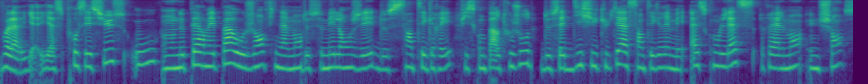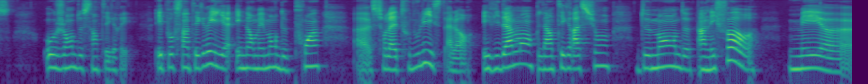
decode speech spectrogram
voilà, il y, a ce processus où on ne permet pas aux gens finalement de se mélanger, de s'intégrer, puisqu'on parle toujours de cette difficulté à s'intégrer, mais est-ce qu'on laisse réellement une chance aux gens de s'intégrer? Et pour s'intégrer, il y a énormément de points euh, sur la to-do list. Alors évidemment, l'intégration demande un effort, mais euh,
